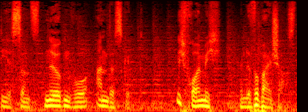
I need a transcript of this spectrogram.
die es sonst nirgendwo anders gibt. Ich freue mich, wenn du vorbeischaust.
